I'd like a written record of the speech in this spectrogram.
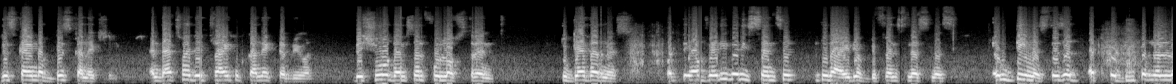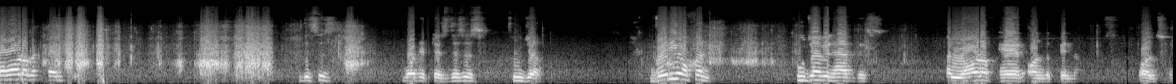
this kind of disconnection. And that's why they try to connect everyone. They show themselves full of strength, togetherness, but they are very, very sensitive to the idea of defenselessness, emptiness. There's a, deeper, a lot of emptiness. This is what it is. This is Thuja. Very often, Thuja will have this. A lot of hair on the pinna also.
